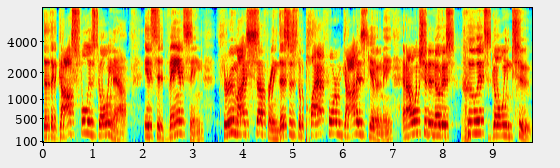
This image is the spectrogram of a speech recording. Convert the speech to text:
that the gospel is going out, it's advancing, through my suffering. This is the platform God has given me. And I want you to notice who it's going to.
